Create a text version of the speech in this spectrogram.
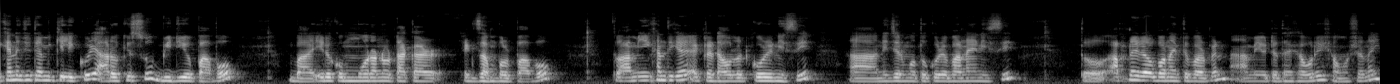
এখানে যদি আমি ক্লিক করি আরও কিছু ভিডিও পাবো, বা এরকম মোড়ানো টাকার এক্সাম্পল পাবো। তো আমি এখান থেকে একটা ডাউনলোড করে নিছি নিজের মতো করে বানায় নিছি। তো আপনারাও বানাইতে পারবেন, আমি ওটা দেখাবো নি, সমস্যা নাই।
